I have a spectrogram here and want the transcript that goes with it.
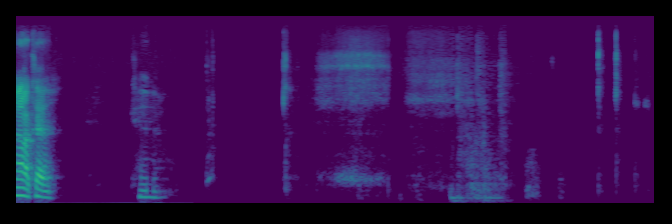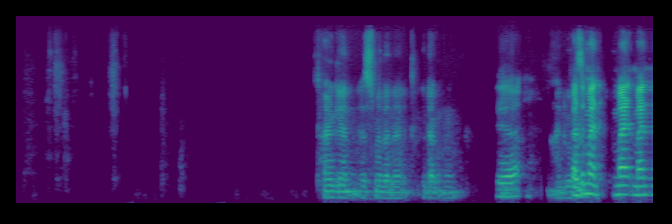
Ah, okay. okay. Teil gerne erstmal deine Gedanken. Ja. Also mein, mein, mein,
